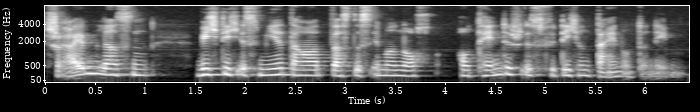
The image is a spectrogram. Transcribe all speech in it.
schreiben lassen. Wichtig ist mir da, dass das immer noch authentisch ist für dich und dein Unternehmen.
